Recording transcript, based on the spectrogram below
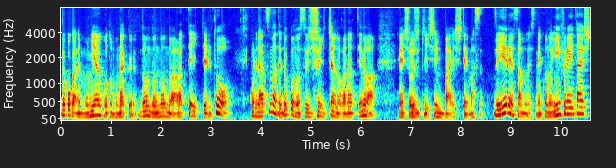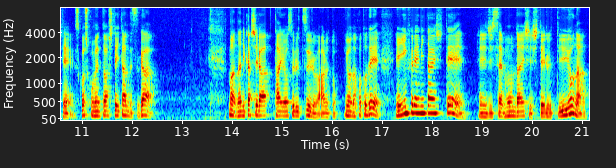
どこかで揉み合うこともなくどんどんどんどん上がっていってるとこれ夏までどこの水準いっちゃうのかなっていうのは、えー正直心配しています。でイエレンさんもですねこのインフレに対して少しコメントはしていたんですがまあ、何かしら対応するツールはあるというようなことでインフレに対して、えー実際問題視しているっていうような、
